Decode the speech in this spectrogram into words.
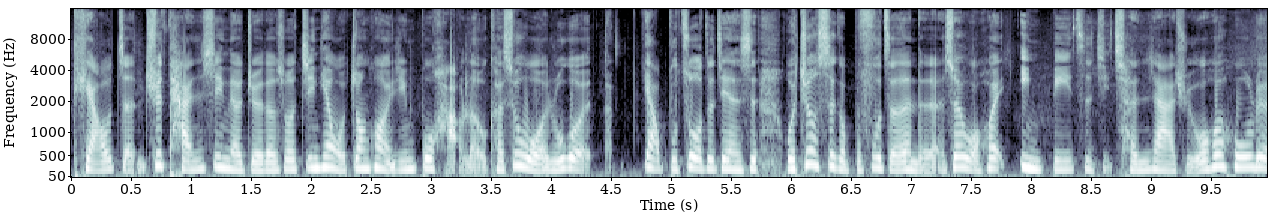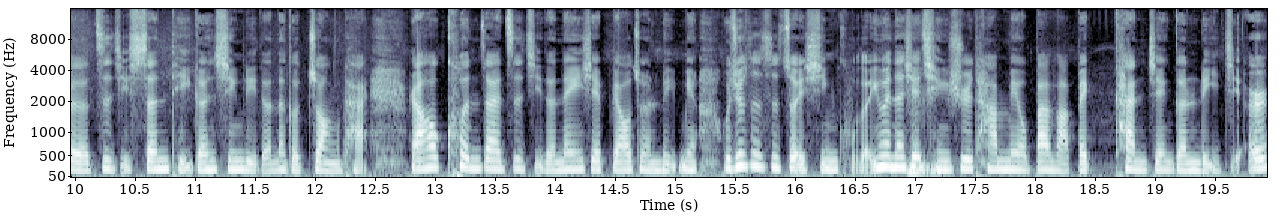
调整、去弹性的觉得说，今天我状况已经不好了，可是我如果。要不做这件事，我就是个不负责任的人，所以我会硬逼自己撑下去，我会忽略了自己身体跟心理的那个状态，然后困在自己的那一些标准里面。我觉得这是最辛苦的，因为那些情绪它没有办法被看见跟理解，而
